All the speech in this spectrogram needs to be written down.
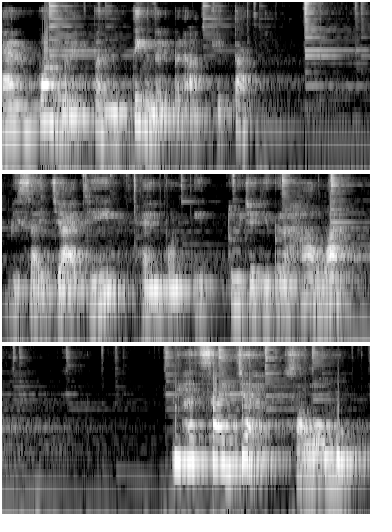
handphone lebih penting daripada Alkitab. Bisa jadi handphone itu jadi berhala. Lihat saja Salomo.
